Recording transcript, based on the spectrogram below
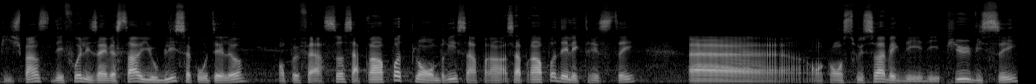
Puis je pense que des fois, les investisseurs, ils oublient ce côté-là. On peut faire ça. Ça prend pas de plomberie, ça prend, ça prend pas d'électricité. Euh, on construit ça avec des, des pieux vissés.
